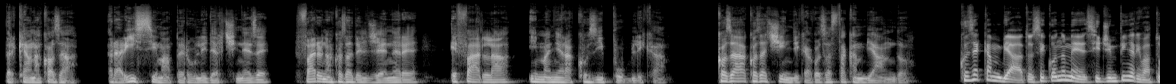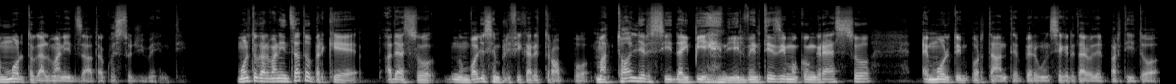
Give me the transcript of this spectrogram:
perché è una cosa rarissima per un leader cinese fare una cosa del genere e farla in maniera così pubblica. Cosa, cosa ci indica? Cosa sta cambiando? Cos'è cambiato? Secondo me Xi Jinping è arrivato molto galvanizzato a questo G20. Molto galvanizzato perché adesso non voglio semplificare troppo, ma togliersi dai piedi il ventesimo congresso è molto importante per un segretario del partito.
